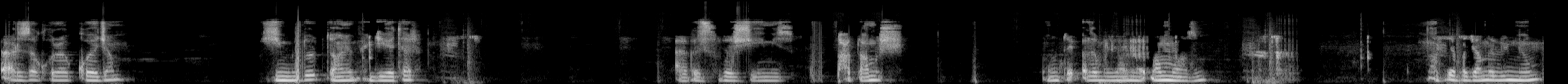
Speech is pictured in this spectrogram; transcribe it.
erzak olarak koyacağım. 24 tane bence yeter. Arkadaşlar şurada şeyimiz patlamış. Onu tekrar bulmam lazım. Nasıl yapacağımı bilmiyorum.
